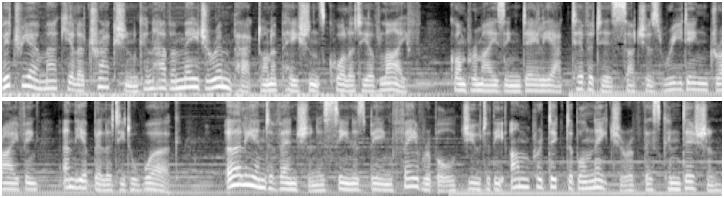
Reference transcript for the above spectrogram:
Vitreomacular traction can have a major impact on a patient's quality of life, compromising daily activities such as reading, driving, and the ability to work. Early intervention is seen as being favourable due to the unpredictable nature of this condition.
